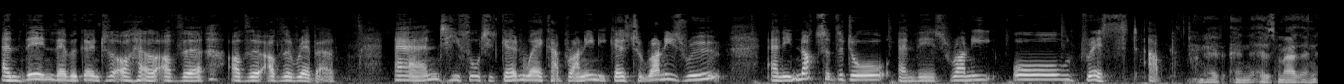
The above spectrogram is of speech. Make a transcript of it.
and then they were going to the ohel of the, of the, of the Rebbe. And he thought he'd go and wake up Ronnie and he goes to Ronnie's room and he knocks at the door and there's Ronnie all dressed up. Und er, und er, ist mal- und-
